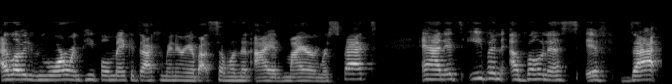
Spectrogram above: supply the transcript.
I love it even more when people make a documentary about someone that I admire and respect. And it's even a bonus if that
